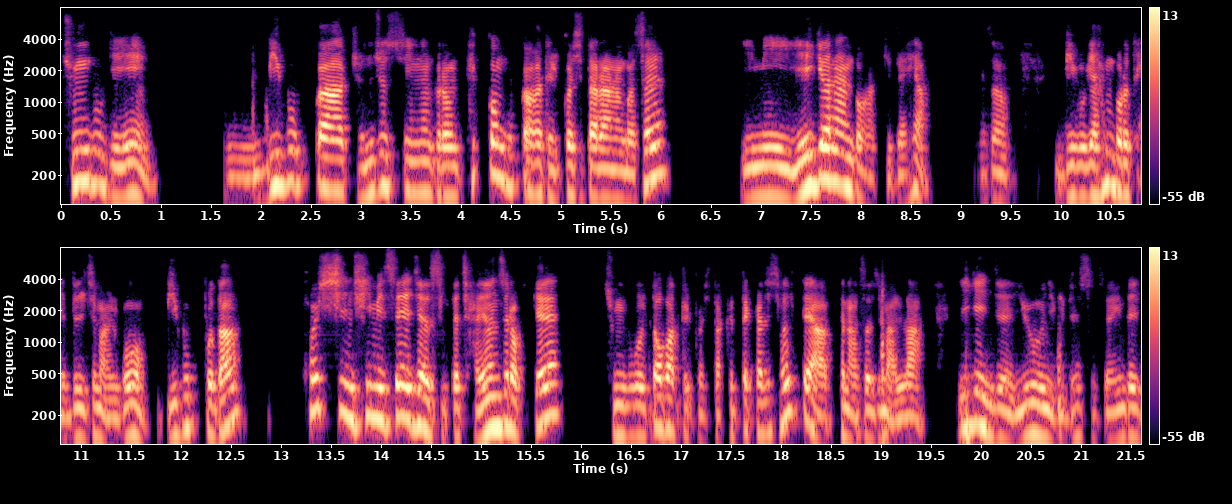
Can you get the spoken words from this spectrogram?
중국이 음, 미국과 견줄 수 있는 그런 패권 국가가 될 것이다라는 것을 이미 예견한 것 같기도 해요. 그래서 미국에 함부로 대들지 말고 미국보다 훨씬 힘이 세졌을 때 자연스럽게 중국을 떠받들 것이다. 그때까지 절대 앞에 나서지 말라. 이게 이제 유언이기도 했었어요. 근데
